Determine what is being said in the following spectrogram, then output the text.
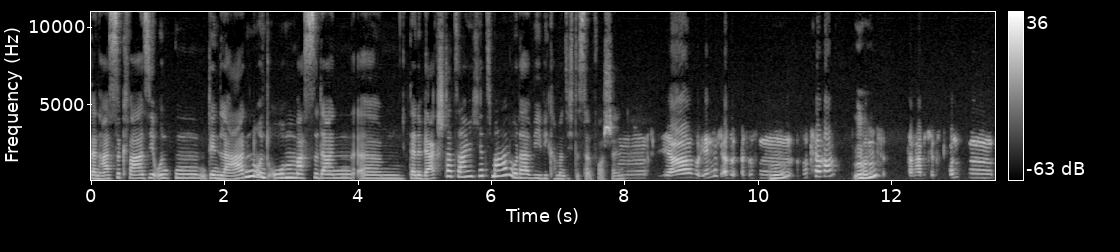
dann hast du quasi unten den Laden und oben machst du dann ähm, deine Werkstatt, sage ich jetzt mal? Oder wie, wie kann man sich das dann vorstellen? Mm, ja, so ähnlich. Also es ist ein mhm. Souterrain mhm. und dann habe ich jetzt unten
